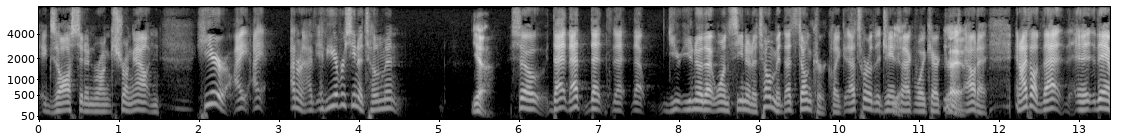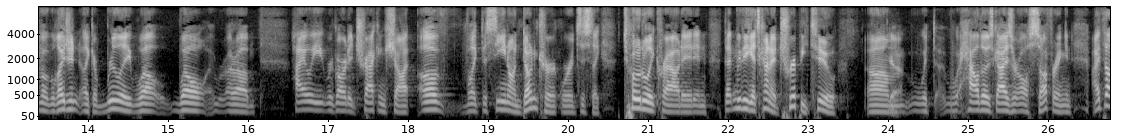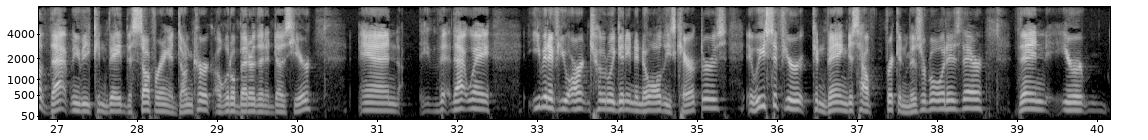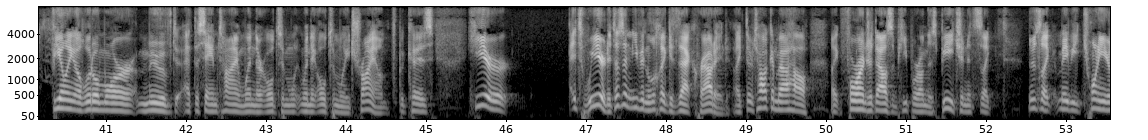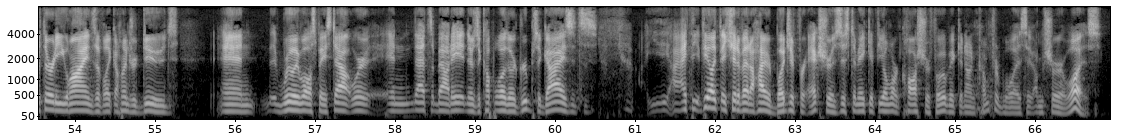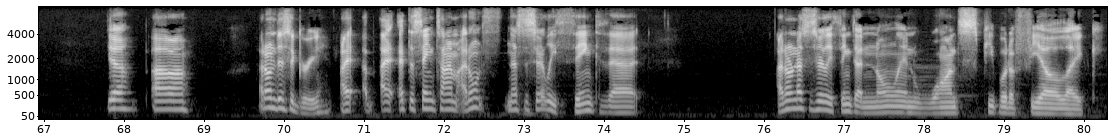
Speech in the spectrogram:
exhausted and rung, strung out. And here, I I, I don't know. Have, have you ever seen Atonement? yeah, So that that that that that you you know that one scene in Atonement that's Dunkirk like that's where the James Yeah. McAvoy character Yeah, is yeah. out at and I thought that uh, they have a legend like a really well well um, highly regarded tracking shot of like the scene on Dunkirk where it's just like totally crowded and that movie gets kind of trippy too um, Yeah. with how those guys are all suffering and I thought that movie conveyed the suffering at Dunkirk a little better than it does here and th- that way even if you aren't totally getting to know all these characters, at least if you're conveying just how freaking miserable it is there, then you're feeling a little more moved at the same time when they're ultimately when they ultimately triumph. Because here, it's weird. It doesn't even look like it's that crowded. Like they're talking about how like 400,000 people are on this beach, and it's like there's like maybe 20 or 30 lines of like 100 dudes. And really well spaced out, where and that's about it. There's a couple other groups of guys. It's I th- feel like they should have had a higher budget for extras just to make it feel more claustrophobic and uncomfortable, as I'm sure it was. yeah. Uh, I don't disagree. I, I at the same time, I don't necessarily think that. I don't necessarily think that Nolan wants people to feel like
